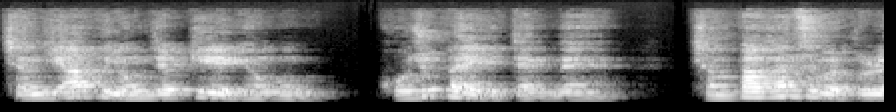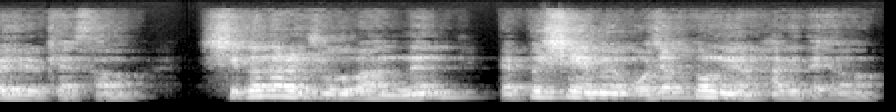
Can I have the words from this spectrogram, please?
전기 아크 용접기의 경우 고주파이기 때문에 전파 간섭을 불러일으켜서 시그널을 주고받는 FCM의 오작동을 하게 되어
